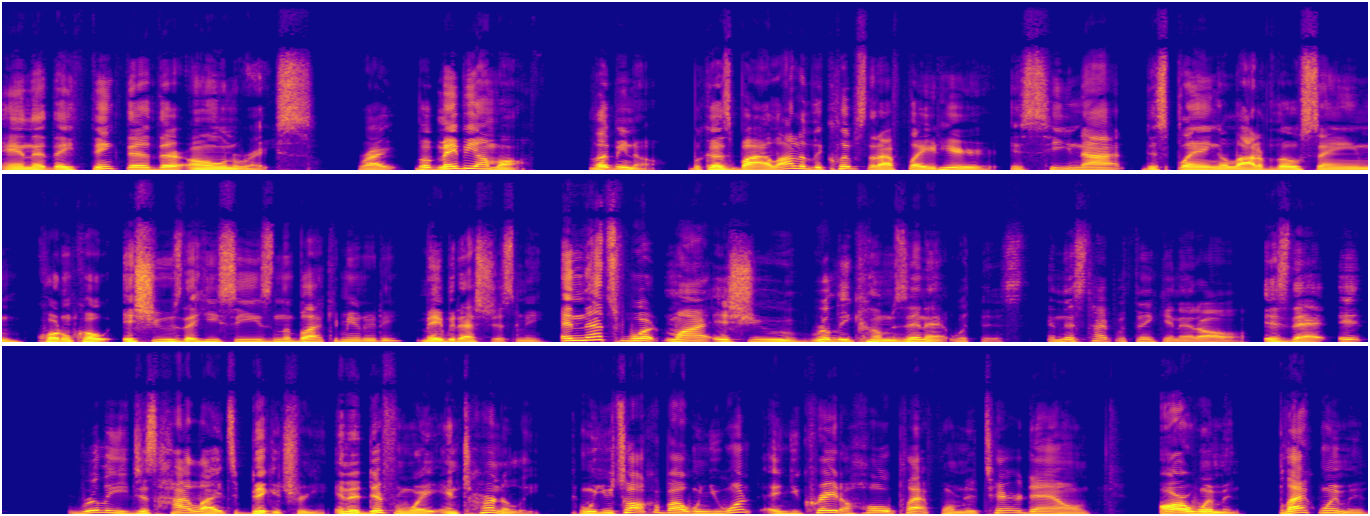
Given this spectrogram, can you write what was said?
and that they think they're their own race, right? But maybe I'm off. Let me know. Because by a lot of the clips that I've played here, is he not displaying a lot of those same quote unquote issues that he sees in the black community? Maybe that's just me. And that's what my issue really comes in at with this and this type of thinking at all is that it really just highlights bigotry in a different way internally. And when you talk about when you want and you create a whole platform to tear down our women, black women,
